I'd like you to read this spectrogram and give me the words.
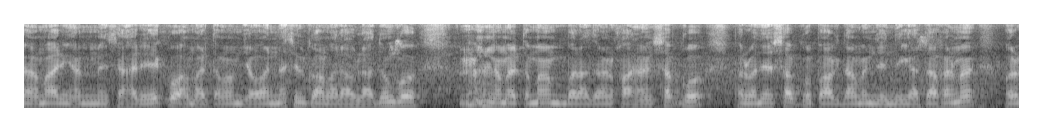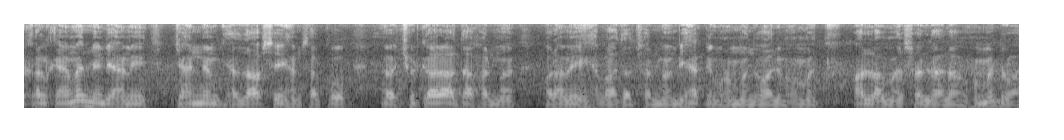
ہماری، ہم میں سے ہر ایک کو، ہمارے تمام جوان نسل کو، ہمارے اولادوں کو، ہمارے تمام برادران، خواہان سب کو، پروردگار سب کو پاک دامن زندگی عطا فرما اور کل قیامت میں بھی ہمیں جہنم کے عذاب سے ہم سب کو چھٹکارا عطا فرما اور ہمیں حفاظت فرما بحق محمد وال محمد۔ علامہ صلی اللہ علیہ محمد وال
